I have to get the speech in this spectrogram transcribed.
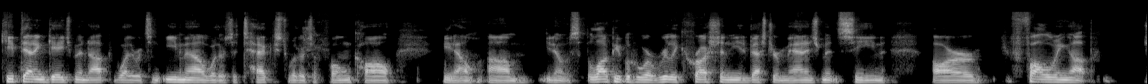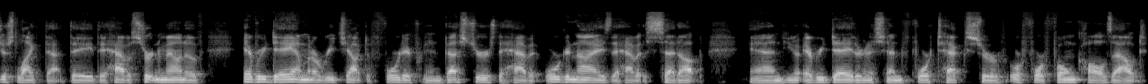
keep that engagement up, whether it's an email, whether it's a text, whether it's a phone call. You know, um, you know, a lot of people who are really crushing the investor management scene are following up just like that. They they have a certain amount of every day I'm going to reach out to four different investors. They have it organized, they have it set up, and you know every day they're going to send four texts or or four phone calls out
